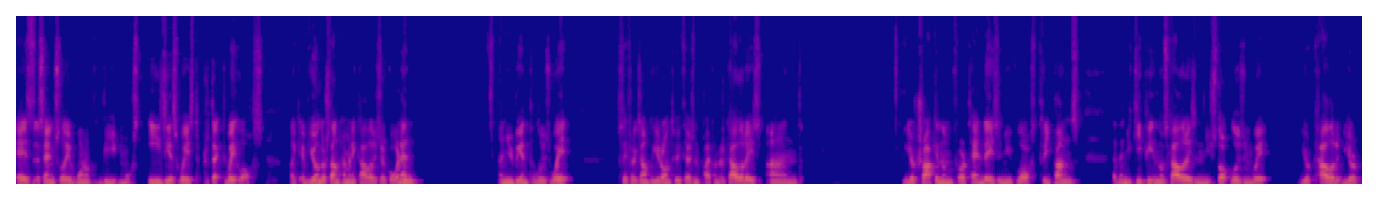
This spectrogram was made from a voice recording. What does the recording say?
is essentially one of the most easiest ways to predict weight loss. Like if you understand how many calories are going in and you begin to lose weight, say for example, you're on 2,500 calories and you're tracking them for 10 days and you've lost three pounds, and then you keep eating those calories and you stop losing weight. Your calorie, your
